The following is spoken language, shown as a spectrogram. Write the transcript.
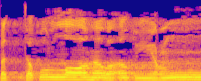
فاتقوا الله وأطيعون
